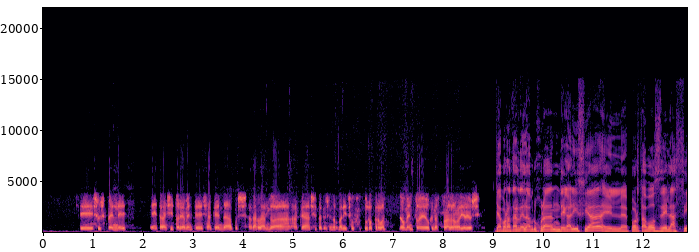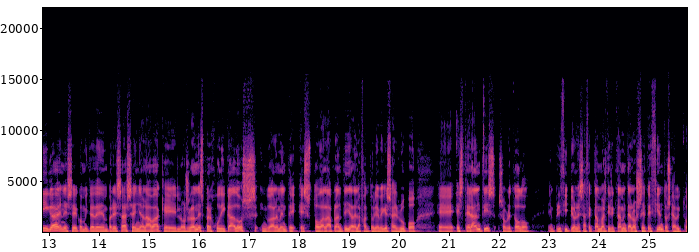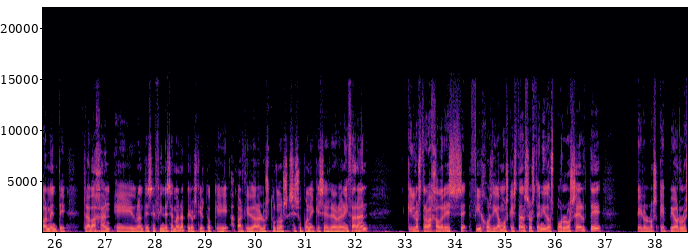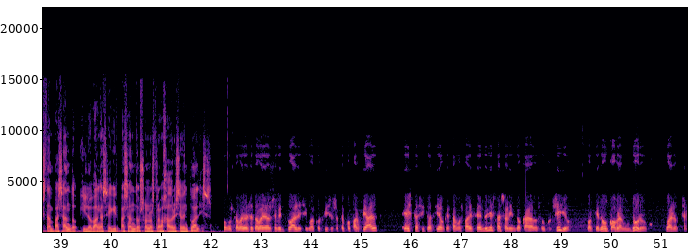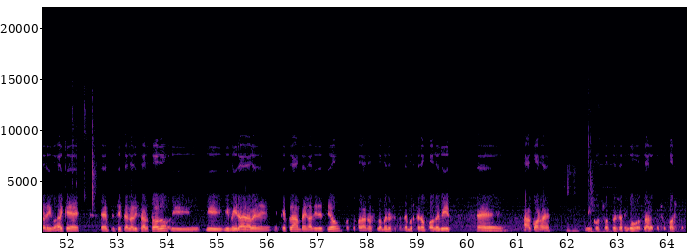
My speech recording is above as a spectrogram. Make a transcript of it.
se suspende eh, transitoriamente esa quenda, pues agardando a, que a situación se normalice no futuro. Pero bueno, de momento é o que nos trasladaron a día de. Ya por la tarde en la Brújula de Galicia, el portavoz de la CIGA en ese comité de empresas señalaba que los grandes perjudicados, indudablemente, es toda la plantilla de la factoría viguesa, el grupo eh, Estelantis, sobre todo en principio les afectan más directamente a los 700 que habitualmente trabajan eh, durante ese fin de semana, pero es cierto que a partir de ahora los turnos se supone que se reorganizarán, que los trabajadores fijos, digamos que están sostenidos por los ERTE, pero los que peor lo están pasando y lo van a seguir pasando son los trabajadores eventuales. Os traballadores e traballadores eventuales, igual que os fixos a tempo parcial, esta situación que estamos padecendo e está saliendo cara do seu bolsillo, porque non cobran un duro. Bueno, xa digo, hai que en principio analizar todo y, y, y mirar a ver en, en, qué plan ven a dirección, porque para nós lo menos entendemos que non pode vir eh, a correr, uh -huh. ni con sorpresa ninguna, claro, por supuesto.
